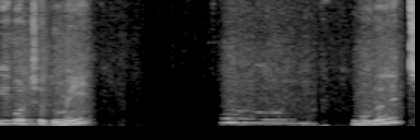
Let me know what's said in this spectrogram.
কি করছ তুমি? মুড়ো নিচ্ছ?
